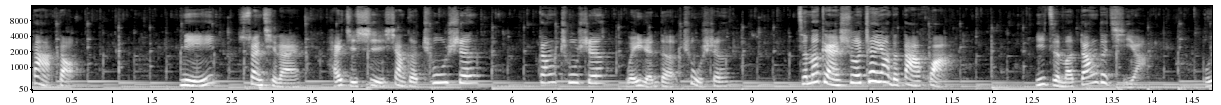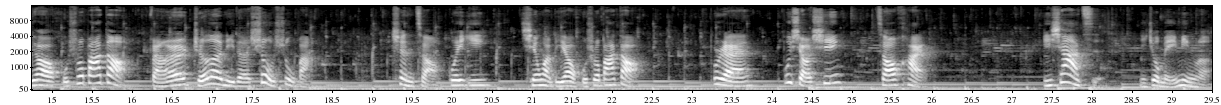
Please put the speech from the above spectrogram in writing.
大道？你算起来还只是像个出生、刚出生为人的畜生，怎么敢说这样的大话？你怎么当得起呀？不要胡说八道！反而折了你的寿数吧！趁早皈依，千万不要胡说八道，不然不小心遭害，一下子你就没命了，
